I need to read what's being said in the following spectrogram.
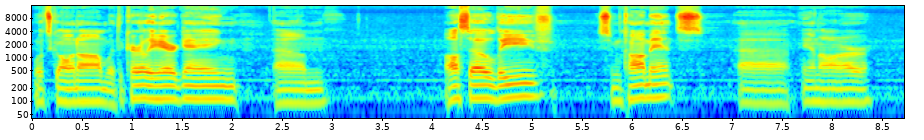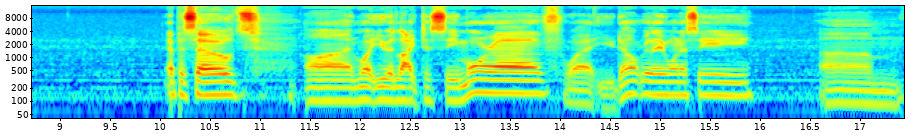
what's going on with the curly hair gang. Um, also, leave some comments uh, in our episodes on what you would like to see more of, what you don't really want to see, um,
